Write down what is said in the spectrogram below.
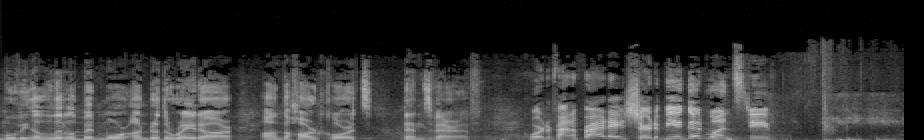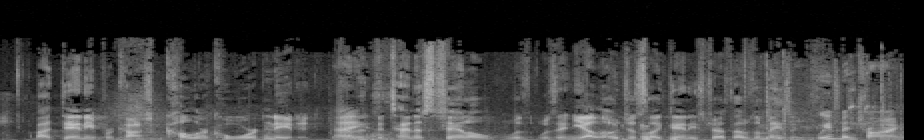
moving a little bit more under the radar on the hard courts than Zverev. Quarterfinal Friday, sure to be a good one, Steve. How about Danny Prakash? Color coordinated. Nice. The, the, tennis channel was, was in yellow, just like Danny's dress. That was amazing. We've been trying.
